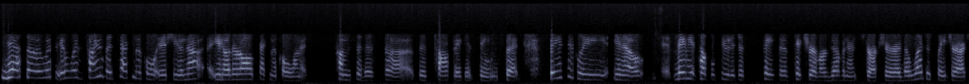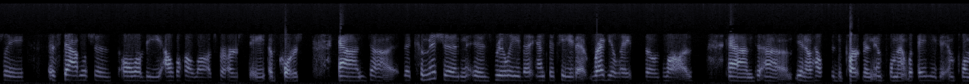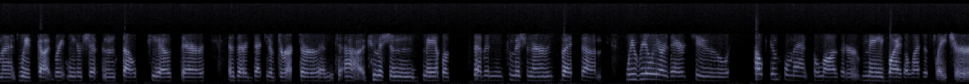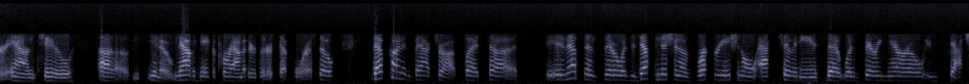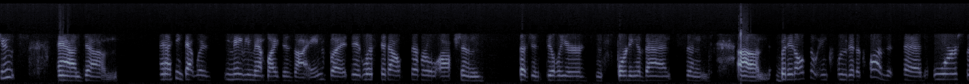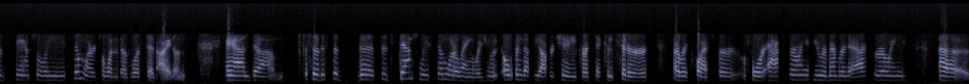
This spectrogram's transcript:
Yeah, so it was it was kind of a technical issue, and that you know they're all technical when it comes to this uh, this topic. It seems, but basically, you know, maybe it's helpful too to just paint the picture of our governance structure. The legislature actually establishes all of the alcohol laws for our state, of course, and uh, the commission is really the entity that regulates those laws and uh, you know help the department implement what they need to implement. We've got great leadership and Sal Petilos there as our executive director, and uh, commission made up of seven commissioners. But um, we really are there to help implement the laws that are made by the legislature and to uh, you know navigate the parameters that are set for us. So that's kind of the backdrop, but. Uh, in essence, there was a definition of recreational activities that was very narrow in statute, and um, and I think that was maybe meant by design, but it listed out several options such as billiards and sporting events, and um, but it also included a clause that said or substantially similar to one of those listed items, and um, so the the substantially similar language opened up the opportunity for us to consider a request for, for axe throwing. If you remember the axe throwing uh,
